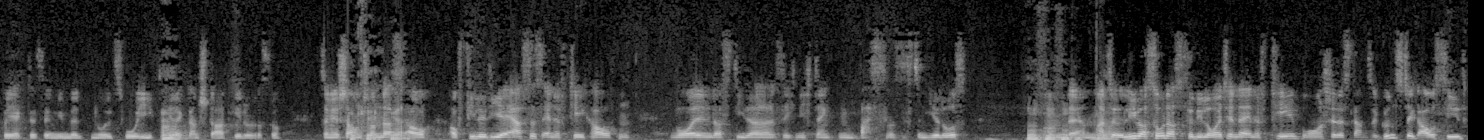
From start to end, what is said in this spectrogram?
Projekt, das irgendwie mit 0,2 ETH direkt ja. an den Start geht oder so. Sondern wir schauen okay, schon, dass ja. auch, auch viele, die ihr erstes NFT kaufen, wollen, dass die da sich nicht denken, was, was ist denn hier los? Und, ähm, ja. Also lieber so, dass für die Leute in der NFT-Branche das Ganze günstig aussieht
